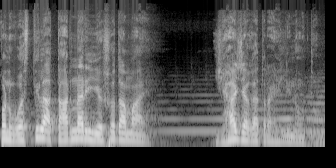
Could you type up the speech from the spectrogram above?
पण वस्तीला तारणारी यशोदा माय ह्या जगात राहिली नव्हती.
